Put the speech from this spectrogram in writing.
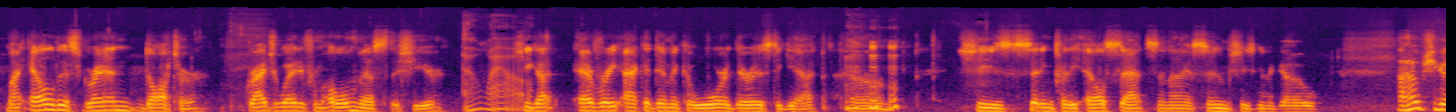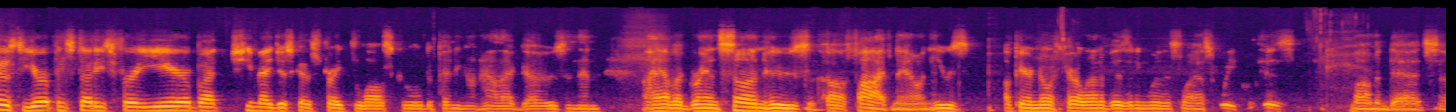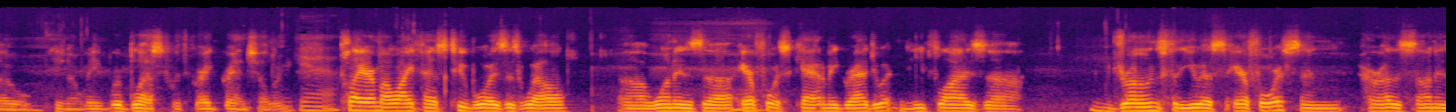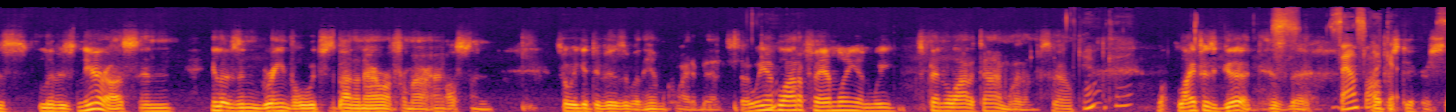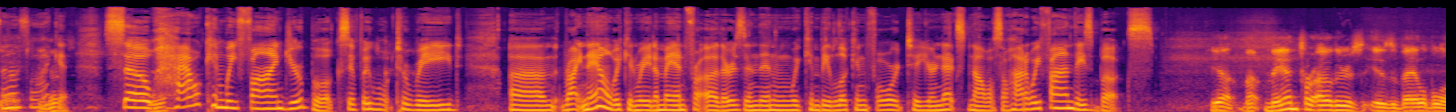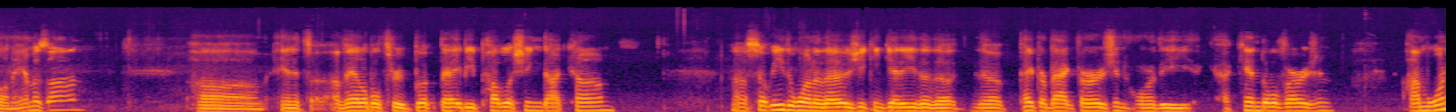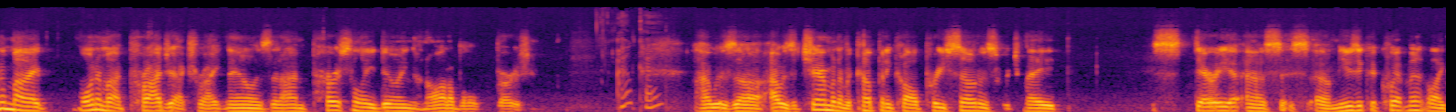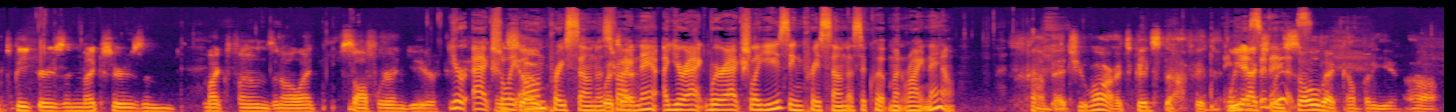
my eldest granddaughter graduated from Ole Miss this year. Oh wow! She got every academic award there is to get. Um, she's sitting for the LSATs, and I assume she's going to go. I hope she goes to Europe and studies for a year, but she may just go straight to law school, depending on how that goes. And then I have a grandson who's uh, five now, and he was up here in North Carolina visiting with us last week with his mom and dad. So, you know, we, we're blessed with great grandchildren. Yeah. Claire, my wife, has two boys as well. Uh, one is uh, Air Force Academy graduate, and he flies uh, drones for the U.S. Air Force, and her other son is lives near us, and he lives in Greenville, which is about an hour from our house, and so we get to visit with him quite a bit. So we have a lot of family, and we spend a lot of time with him. So okay. life is good, as the sounds like it. Sounds like yeah. it. So yeah. how can we find your books if we want to read? Um, right now, we can read A Man for Others, and then we can be looking forward to your next novel. So how do we find these books? Yeah, Man for Others is available on Amazon. Um, and it's available through bookbabypublishing.com. Uh, so either one of those, you can get either the, the paperback version or the uh, Kindle version. Um, one of my one of my projects right now is that I'm personally doing an Audible version. Okay. I was uh, I was a chairman of a company called PreSonus, which made stereo uh, uh, music equipment like speakers and mixers and microphones and all that software and gear. You're actually so, on PreSonus right that? now. You're we're actually using PreSonus equipment right now. I bet you are. It's good stuff, isn't it? We yes, actually sold that company uh,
